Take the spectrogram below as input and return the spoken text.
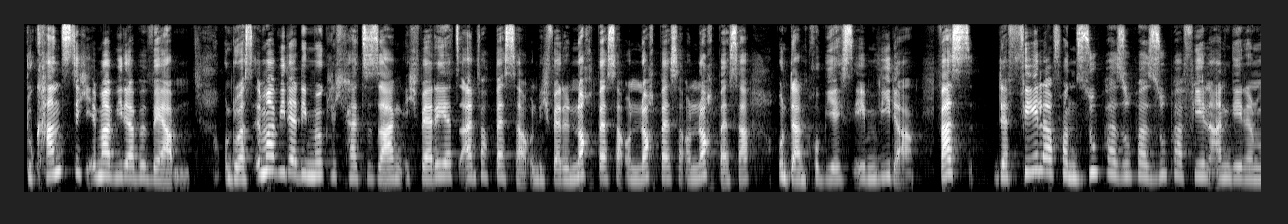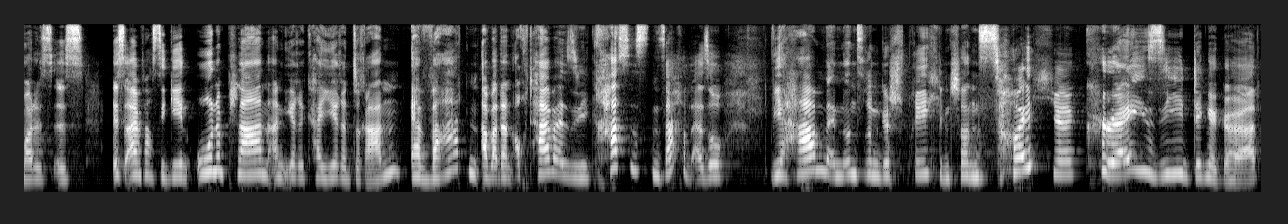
Du kannst dich immer wieder bewerben. Und du hast immer wieder die Möglichkeit zu sagen, ich werde jetzt einfach besser und ich werde noch besser und noch besser und noch besser. Und dann probiere ich es eben wieder. Was der Fehler von super, super, super vielen angehenden Models ist, ist einfach, sie gehen ohne Plan an ihre Karriere dran, erwarten aber dann auch teilweise die krassesten Sachen. Also wir haben in unseren Gesprächen schon solche crazy Dinge gehört.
